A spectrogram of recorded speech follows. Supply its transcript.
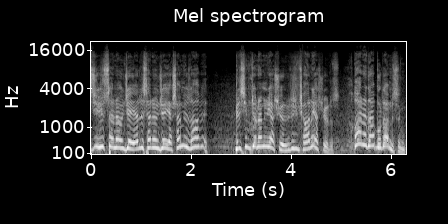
Biz 100 sene önce, 50 sene önce yaşamıyoruz abi. Bilişim dönemini yaşıyoruz. Bilişim çağını yaşıyoruz. Hala daha burada mısın?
